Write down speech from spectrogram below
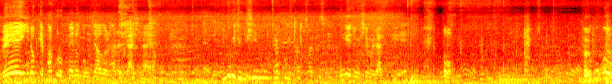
왜 이렇게 밖으로 빼는 동작을 하는지 아시나요? 무게 중심 잡고 무게 중심을 잡기 위해. 또 결국은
